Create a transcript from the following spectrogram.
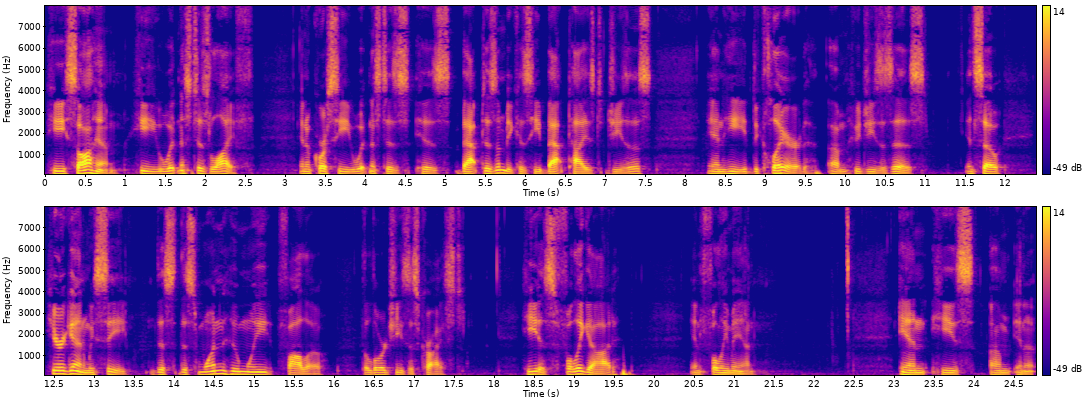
He saw him. He witnessed his life. And of course, he witnessed his, his baptism because he baptized Jesus and he declared um, who Jesus is. And so here again, we see this, this one whom we follow, the Lord Jesus Christ. He is fully God and fully man. And he's um, in a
